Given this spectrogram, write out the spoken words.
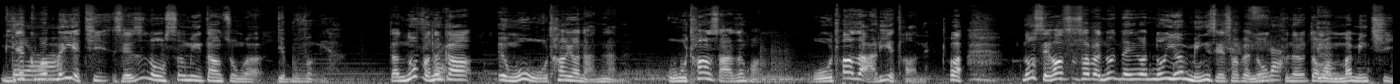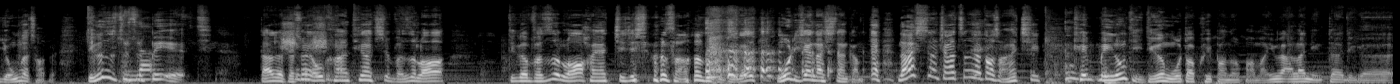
现在过的每一天，侪是侬生命当中的一部分呀。但侬勿能讲，哎，我下趟要哪能哪能？下趟是啥辰光？下趟是何里一趟呢？对伐？侬赚好赚钞票，侬等于侬有名赚钞票，侬可能到我没命去用个钞票，迭个是最最悲哀的事体。当然，搿种我好像听上去勿是老，这个勿是老好像积极向上 个状态。我理解㑚先生讲，哎，㑚先生假真要到上海去开美容店，这个我倒可以帮侬帮忙，因为阿拉认得这个，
